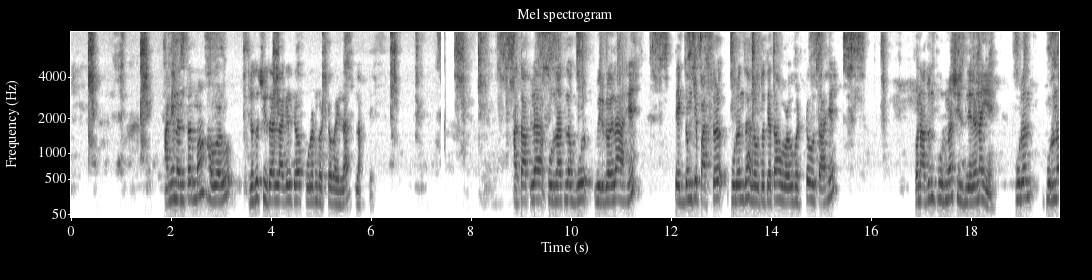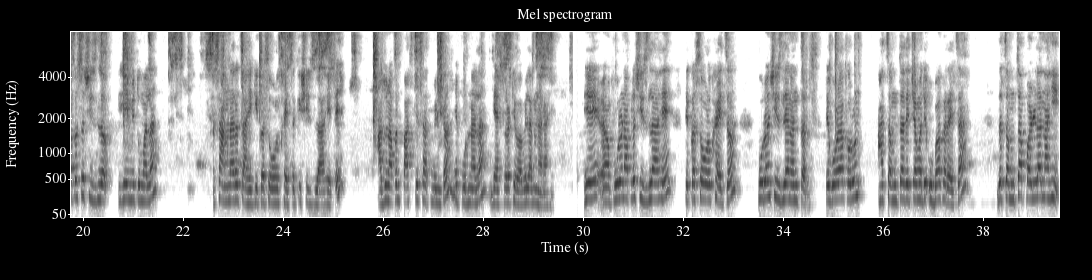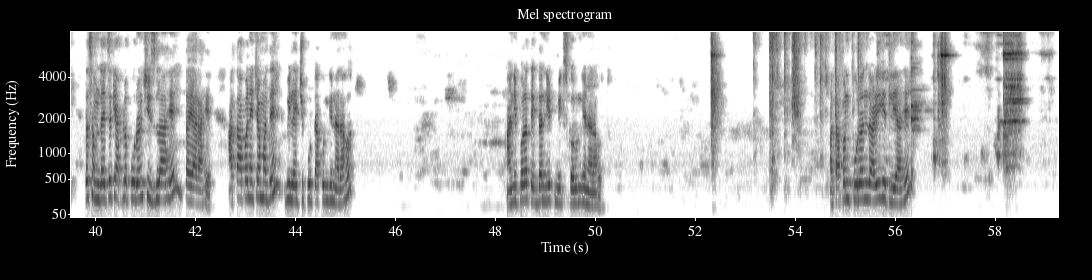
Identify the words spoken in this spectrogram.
आणि नंतर मग हळूहळू जसं शिजायला लागेल तेव्हा पुरण घट्ट व्हायला लागते. आता आपल्या पुरणातलं गुळ विरघळला आहे. ते एकदम जे पातळ पुरण झालं होतं ते आता हळूहळू घट्ट होत आहे. पण अजून पूर्ण शिजलेलं नाहीये. पुरण पूर्ण कसं शिजलं हे मी तुम्हाला सांगणारच आहे की कसं ओळखायचं की शिजलं आहे ते. अजून आपण पाच ते सात मिनिटं हे पुरणाला गॅसवर ठेवावे लागणार आहे. हे पुरण आपलं शिजलं आहे ते कसं ओळखायचं? पुरण शिजल्यानंतर ते गोळा करून हा चमचा त्याच्यामध्ये उभा करायचा. जर चमचा पडला नाही तर समजायचं की आपलं पुरण शिजलं आहे तयार आहे. आता आपण याच्यामध्ये विलायची पूड टाकून घेणार आहोत. आणि परत एकदा नीट मिक्स करून घेणार आहोत. आता आपण पुरण जाळी घेतली आहे.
